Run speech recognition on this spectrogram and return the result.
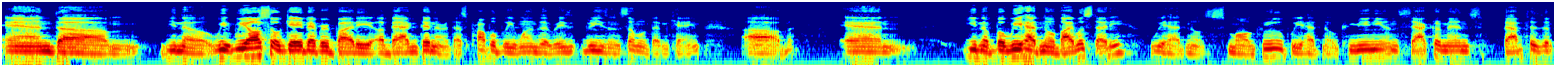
and, um, you know, we, we also gave everybody a bag dinner. That's probably one of the re- reasons some of them came. Um, and, you know, but we had no Bible study. We had no small group. We had no communion, sacraments, baptism.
